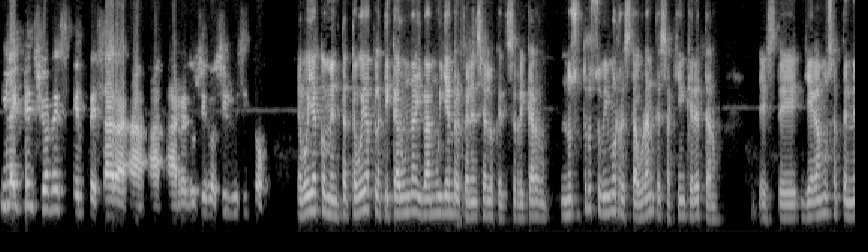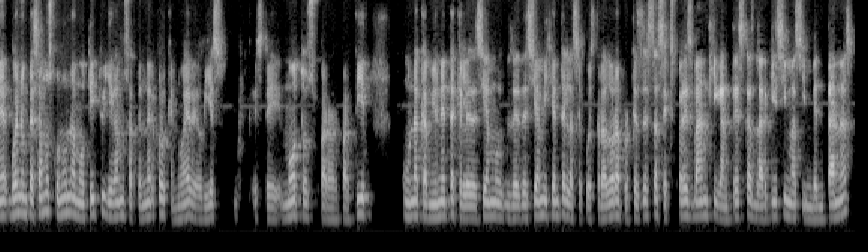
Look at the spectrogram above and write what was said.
Y la intención es empezar a, a, a reducirlos. Sí, Luisito. Te voy a comentar, te voy a platicar una y va muy en referencia a lo que dice Ricardo. Nosotros tuvimos restaurantes aquí en Querétaro. Este, llegamos a tener, bueno, empezamos con una motito y llegamos a tener creo que nueve o diez este, motos para repartir una camioneta que le decíamos, le decía a mi gente la secuestradora, porque es de estas express van gigantescas, larguísimas, sin ventanas,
